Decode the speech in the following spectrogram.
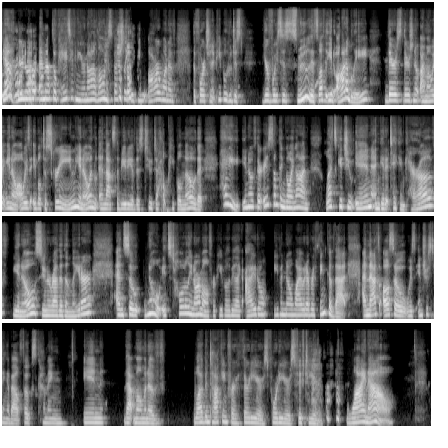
yeah, you're not, that. and that's okay, Tiffany. You're not alone, especially if you are one of the fortunate people who just your voice is smooth. It's lovely, you know, audibly there's there's no i'm always you know always able to screen you know and, and that's the beauty of this too to help people know that hey you know if there is something going on let's get you in and get it taken care of you know sooner rather than later. And so no it's totally normal for people to be like i don't even know why i would ever think of that. And that's also was interesting about folks coming in that moment of well i've been talking for 30 years 40 years 50 years. Why now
